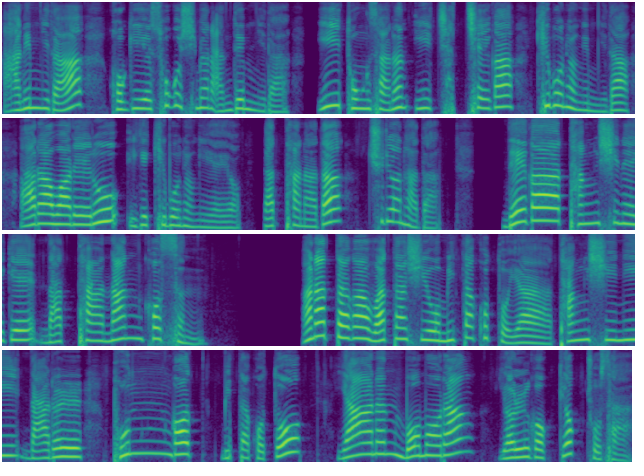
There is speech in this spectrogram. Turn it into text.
아닙니다. 거기에 속으시면 안 됩니다. 이 동사는 이 자체가 기본형입니다. 아라와레로 이게 기본형이에요. 나타나다, 출현하다. 내가 당신에게 나타난 것은 아나타가 와타시오 미타코토야 당신이 나를 본 것 미타코토 야는 뭐뭐랑 열거격 조사.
